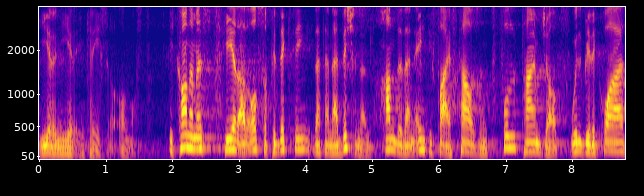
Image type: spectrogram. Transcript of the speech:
year-on-year increase almost. Economists here are also predicting that an additional 185,000 full-time jobs will be required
